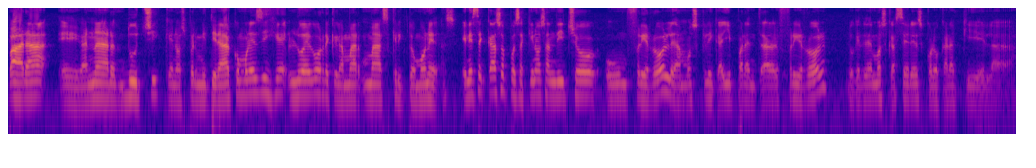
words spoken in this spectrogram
para eh, ganar Duchi que nos permitirá como les dije luego reclamar más criptomonedas. En este caso pues aquí nos han dicho un free roll. Le damos clic allí para entrar al free roll. Lo que tenemos que hacer es colocar aquí la,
